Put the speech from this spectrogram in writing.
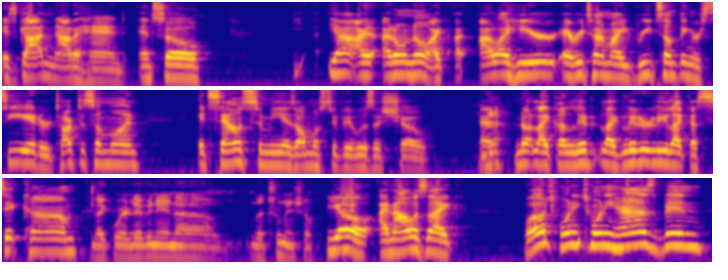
it's gotten out of hand and so yeah i, I don't know I, I all i hear every time i read something or see it or talk to someone it sounds to me as almost if it was a show and Yeah. not like a lit, like literally like a sitcom like we're living in um, the Truman Show. Yo, and I was like, well, 2020 has been,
